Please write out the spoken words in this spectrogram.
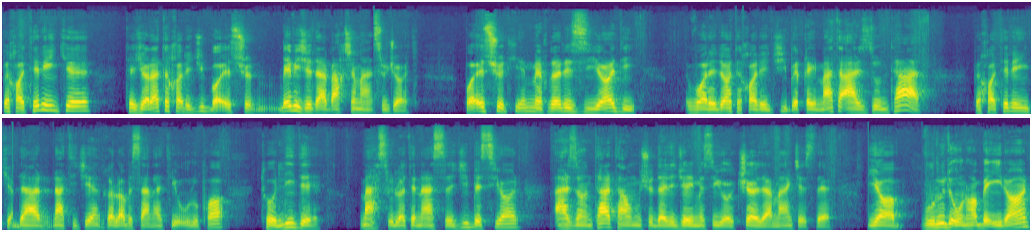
به خاطر اینکه تجارت خارجی باعث شد به ویژه در بخش منسوجات باعث شد که مقدار زیادی واردات خارجی به قیمت ارزونتر به خاطر اینکه در نتیجه انقلاب صنعتی اروپا تولید محصولات نساجی بسیار ارزانتر تمام شد در جایی مثل یورکشایر در منچستر یا ورود اونها به ایران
